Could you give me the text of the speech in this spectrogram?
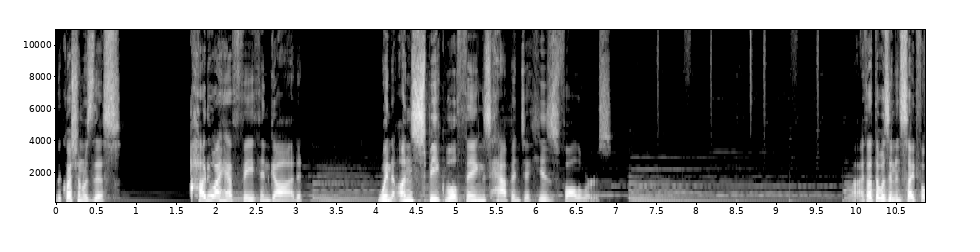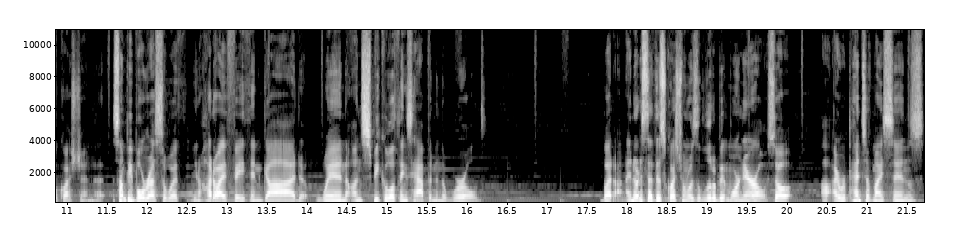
The question was this How do I have faith in God when unspeakable things happen to his followers? I thought that was an insightful question. Some people wrestle with, you know, how do I have faith in God when unspeakable things happen in the world? But I noticed that this question was a little bit more narrow. So uh, I repent of my sins.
